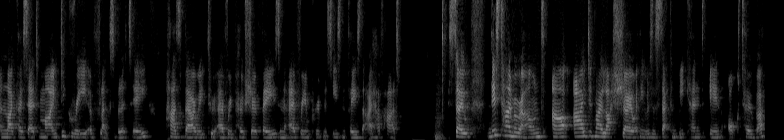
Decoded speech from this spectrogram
And like I said, my degree of flexibility has varied through every post show phase and every improvement season phase that I have had. So this time around, uh, I did my last show, I think it was the second weekend in October.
